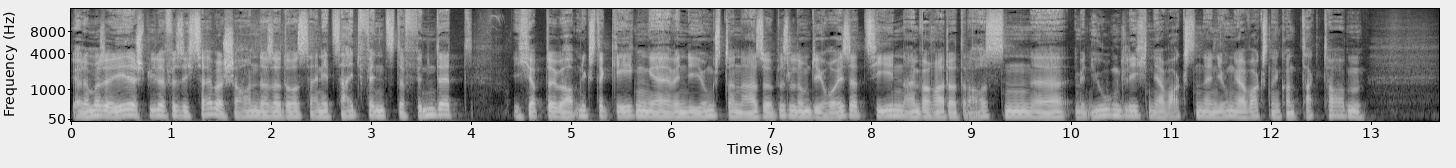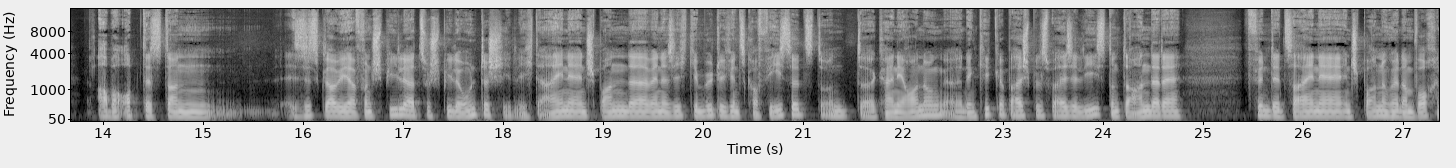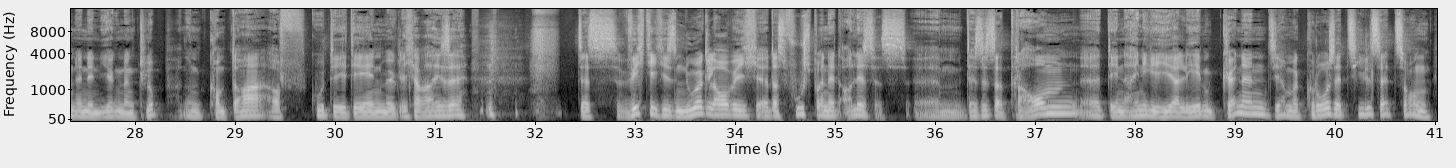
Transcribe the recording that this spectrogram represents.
Ja, da muss ja jeder Spieler für sich selber schauen, dass er da seine Zeitfenster findet. Ich habe da überhaupt nichts dagegen, äh, wenn die Jungs dann auch so ein bisschen um die Häuser ziehen, einfach auch da draußen äh, mit Jugendlichen, Erwachsenen, jungen Erwachsenen Kontakt haben. Aber ob das dann, es ist, glaube ich, ja von Spieler zu Spieler unterschiedlich. Der eine entspannt, wenn er sich gemütlich ins Café sitzt und, äh, keine Ahnung, den Kicker beispielsweise liest und der andere findet seine Entspannung halt am Wochenende in irgendeinem Club und kommt da auf gute Ideen möglicherweise. Das wichtig ist nur, glaube ich, dass Fußball nicht alles ist. Ähm, das ist ein Traum, äh, den einige hier erleben können. Sie haben eine große Zielsetzung.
